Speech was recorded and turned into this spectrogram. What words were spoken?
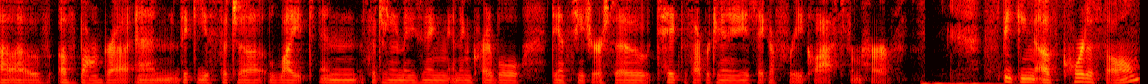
of of Bhangra, and Vicky is such a light and such an amazing and incredible dance teacher. So take this opportunity to take a free class from her. Speaking of cortisol,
